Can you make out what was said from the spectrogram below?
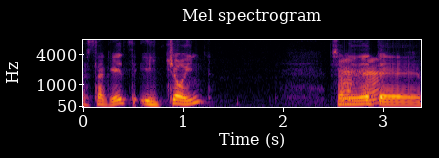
ez dakit, itxoin, esan dut, Aha. e,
